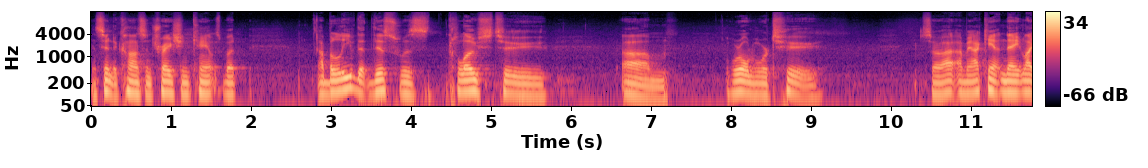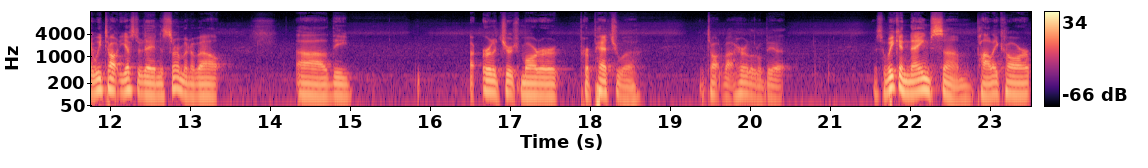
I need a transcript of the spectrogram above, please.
and sent to concentration camps, but I believe that this was close to um, World War II. So I, I mean, I can't name like we talked yesterday in the sermon about uh, the early church martyr Perpetua, and talked about her a little bit. So we can name some Polycarp.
